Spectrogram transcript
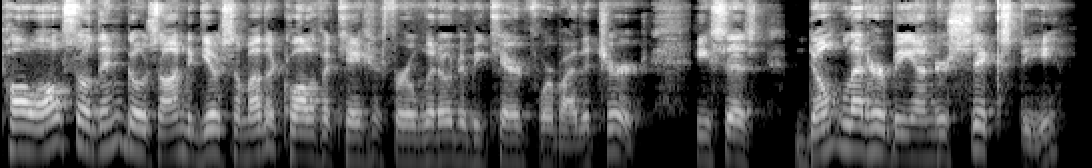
Paul also then goes on to give some other qualifications for a widow to be cared for by the church. He says, don't let her be under 60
